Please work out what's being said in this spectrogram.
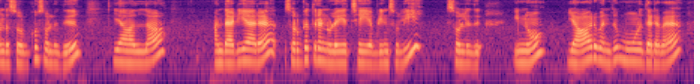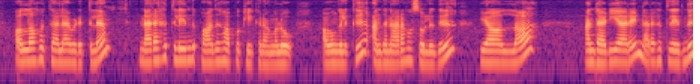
அந்த சொர்க்கம் சொல்லுது. யா அல்லா அந்த அடியாரை சொர்க்கத்தில் நுழைய செய் அப்படின்னு சொல்லி சொல்லுது. இன்னும் யார் வந்து மூணு தடவை அல்லாஹு தாலாவிடத்தில் நரகத்திலேருந்து பாதுகாப்பு கேட்குறாங்களோ அவங்களுக்கு அந்த நரகம் சொல்லுது யா அந்த அடியாரை நரகத்திலேருந்து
